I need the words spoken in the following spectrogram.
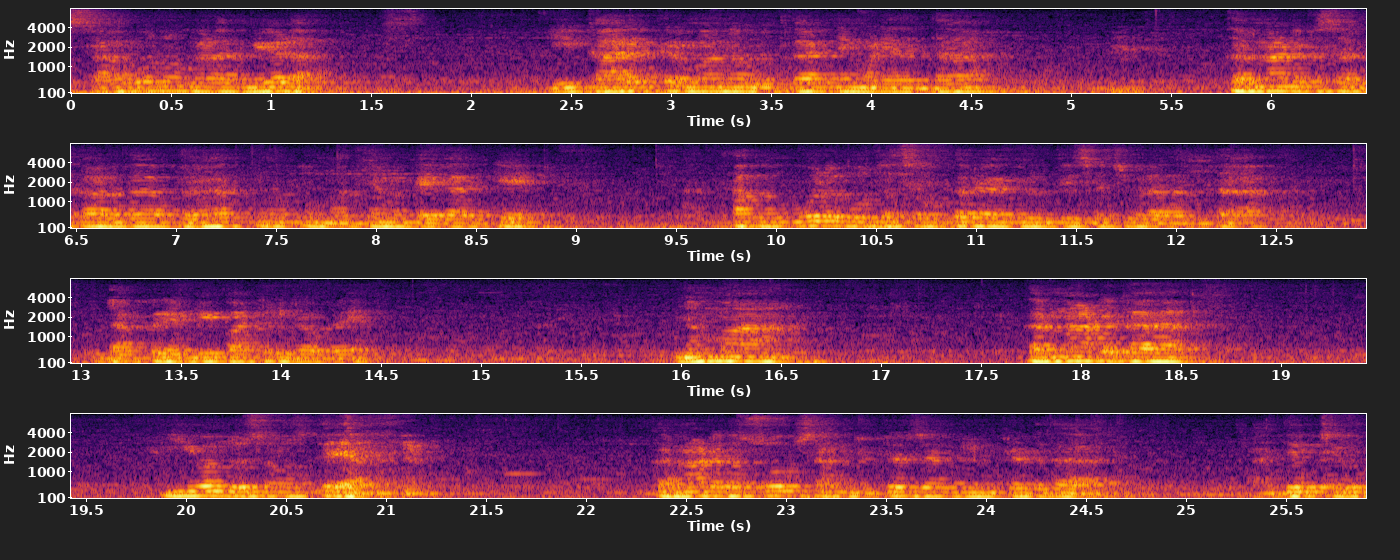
ಸಾಬೂನುಗಳ ಮೇಳ ಈ ಕಾರ್ಯಕ್ರಮನ ಉದ್ಘಾಟನೆ ಮಾಡಿದಂತಹ ಕರ್ನಾಟಕ ಸರ್ಕಾರದ ಬೃಹತ್ ಮತ್ತು ಮಧ್ಯಮ ಕೈಗಾರಿಕೆ ಹಾಗೂ ಮೂಲಭೂತ ಸೌಕರ್ಯ ಅಭಿವೃದ್ಧಿ ಸಚಿವರಾದಂಥ ಡಾಕ್ಟರ್ ಎಂ ಬಿ ಪಾಟೀಲ್ರವರೇ ನಮ್ಮ ಕರ್ನಾಟಕ ಈ ಒಂದು ಸಂಸ್ಥೆಯ ಕರ್ನಾಟಕ ಸೋಪ್ಸ್ ಆ್ಯಂಡ್ ಡಿಟರ್ಜೆಂಟ್ ಲಿಮಿಟೆಡ್ದ ಅಧ್ಯಕ್ಷರು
